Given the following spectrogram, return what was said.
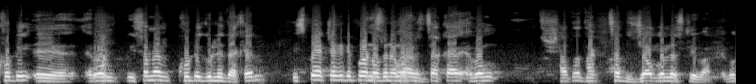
খুঁটি এবং পিছনের খুঁটিগুলি দেখেন। স্পেয়ার চাকাটি পুরো নতুন চাকা এবং সাথে থাকছে জগল স্লিভার এবং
